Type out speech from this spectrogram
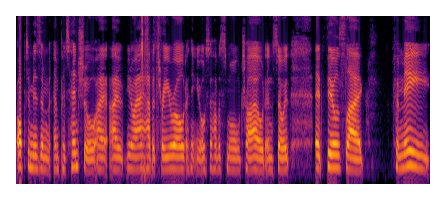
optimism and potential. I, I you know I have a three year old. I think you also have a small child, and so it it feels like for me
